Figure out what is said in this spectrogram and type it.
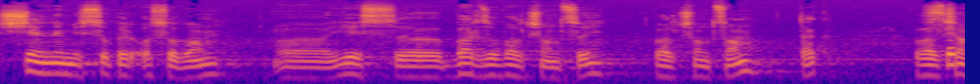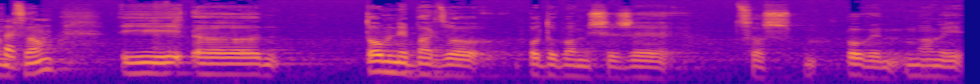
silnym i super osobą. E, jest e, bardzo walczący, walczącą, tak? Walczącą. I e, to mnie bardzo podoba mi się, że coś powiem, mamy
